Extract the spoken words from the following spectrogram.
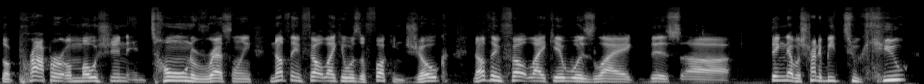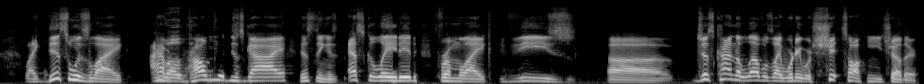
the proper emotion and tone of wrestling. Nothing felt like it was a fucking joke. Nothing felt like it was like this uh thing that was trying to be too cute. Like this was like I have Well, a problem with this guy. This thing is escalated from like these uh just kind of levels like where they were shit talking each other.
